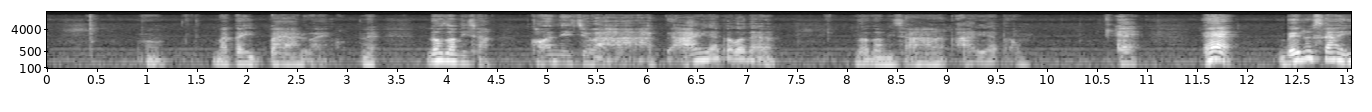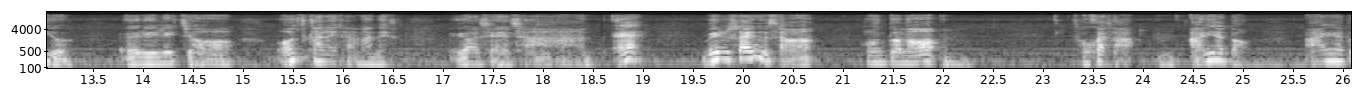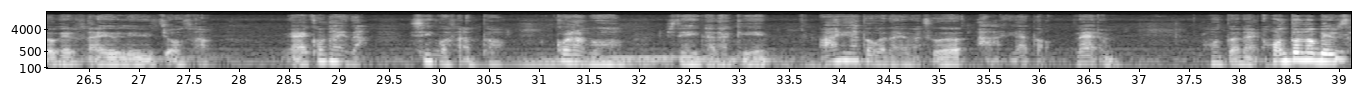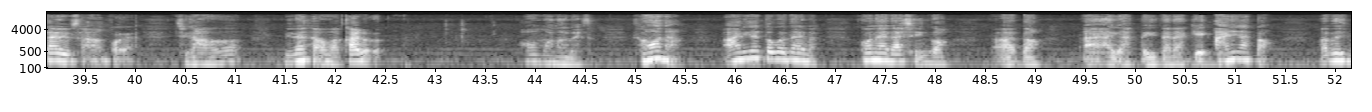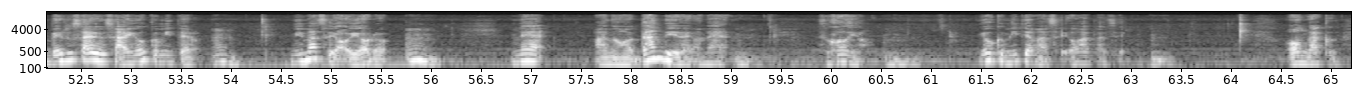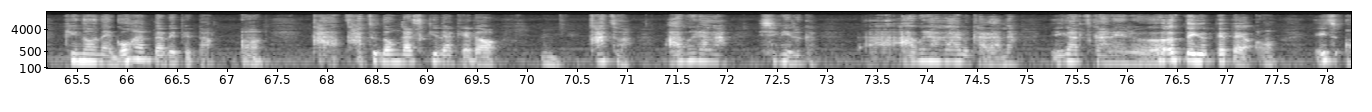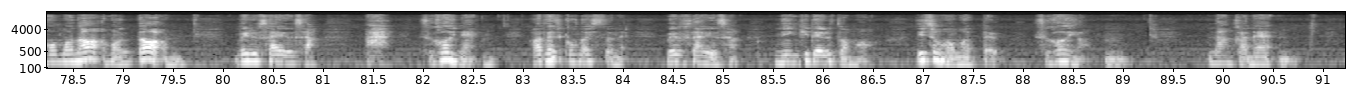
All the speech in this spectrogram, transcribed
うん、またいっぱいあるわよ。ね。のぞみさんこんにちは。ってありがとうございます。のぞみさんありがとう。ええベルサイユ理事長お疲れ様です。よせさん。えベルサイユさん本当の、うん、そうかさ。ありがとう。ありがとうベルサイユ理事長さん、えー、この間慎吾さんとコラボをしていただきありがとうございます。ありがとう。ね。本当ね本当のベルサイユさんこれ違う？皆さんわかる？本物です。そうなん。ありがとうございます。この間慎吾あとあやっていただきありがとう。私ベルサイユさんよく見てる。うん。見ますよ夜。うん。ね。あのダンディーだよね、うん、すごいよ、うん、よく見てますよ私、うん、音楽。昨日ねご飯食べてた、うん、かカツ丼が好きだけど、うん、カツは油がしみるか油があるからな。胃が疲れるって言ってたよ、うん、いつ本物？本当、ベルサイユさん。あすごいね。私この人ねベルサイユさん人気出ると思う。いつも思ってる。すごいよ、うん、なんかね、うん、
